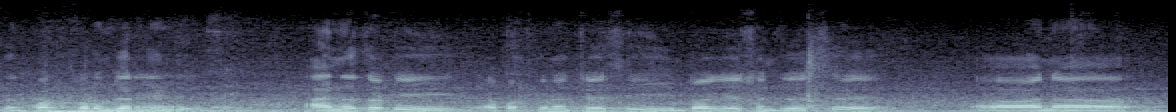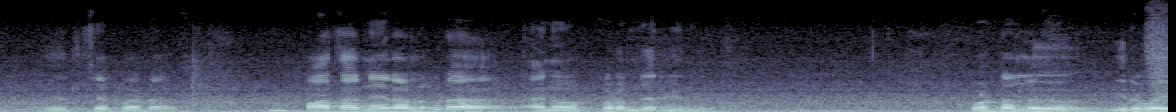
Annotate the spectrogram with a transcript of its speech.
దాన్ని పట్టుకోవడం జరిగింది. ఆయనతోటి ఆ పట్టుకొని వచ్చేసి ఇంట్రాగేషన్ చేస్తే ఆయన చెప్పాడు పాత నేరాలు కూడా ఆయన ఒప్పుకోవడం జరిగింది. టోటల్ ఇరవై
